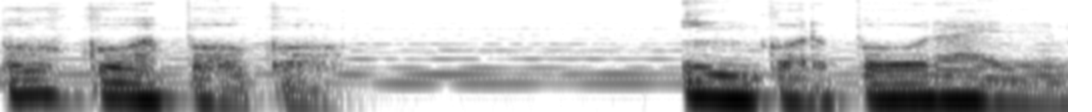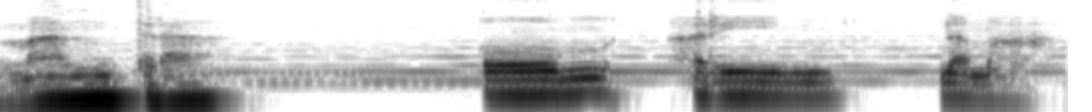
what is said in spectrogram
poco a poco, incorpora el mantra Om Harim Namah.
